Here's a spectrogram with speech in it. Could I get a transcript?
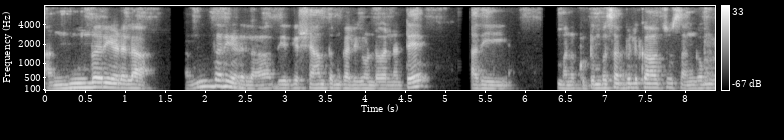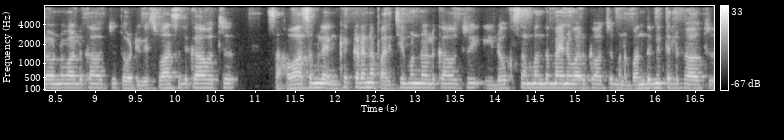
అందరి ఎడల అందరి ఎడల దీర్ఘశాంతం కలిగి ఉండవాలంటే అది మన కుటుంబ సభ్యులు కావచ్చు సంఘంలో ఉన్న వాళ్ళు కావచ్చు తోటి విశ్వాసులు కావచ్చు సహవాసంలో ఇంకెక్కడైనా పరిచయం ఉన్న వాళ్ళు కావచ్చు ఈ లోక సంబంధమైన వారు కావచ్చు మన బంధుమిత్రులు కావచ్చు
